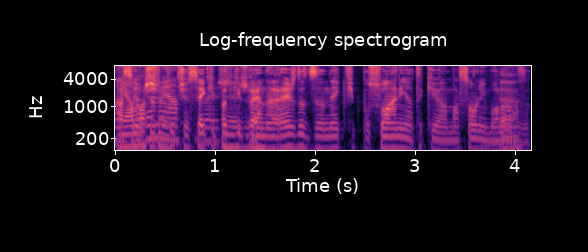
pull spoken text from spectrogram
Аз Нямаше че всеки беше. път ги пренареждат за някакви послания, такива масони боланза.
